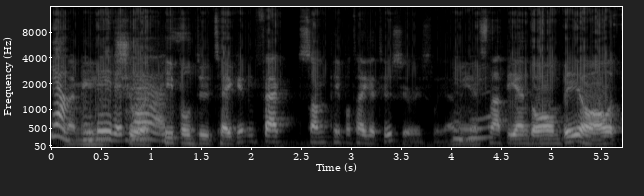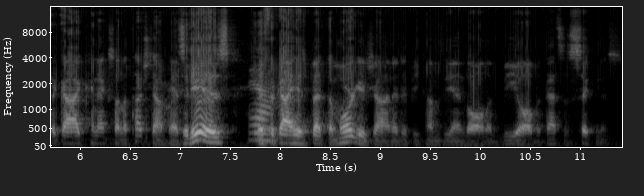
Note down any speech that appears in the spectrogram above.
Yeah, I mean, indeed it sure, has. people do take it. In fact, some people take it too seriously. I mean, it's Mhm. not the end all and be all if the guy connects on a touchdown pass. It is Yeah. if a guy has bet the mortgage on it, it becomes the end all and be all. But that's a sickness.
